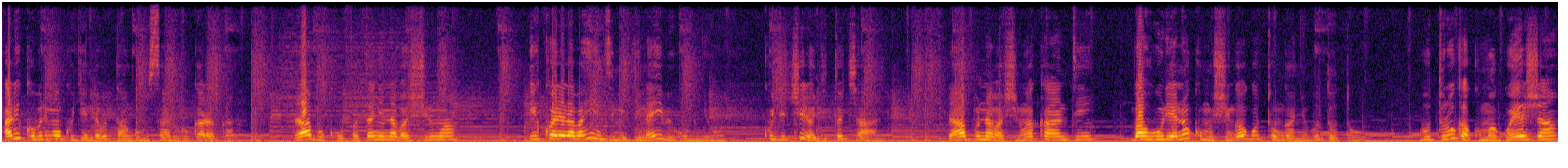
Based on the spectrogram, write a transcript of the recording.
ariko burimo kugenda butanga umusaruro ugaragara. Rabu ku bufatanye n'abashinwa ikorera abahinzi imigina y'ibihumyo ku giciro gito cyane. Rabu n'abashinwa kandi bahuriye no ku mushinga wo gutunganya ubudodo buturuka ku magweja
